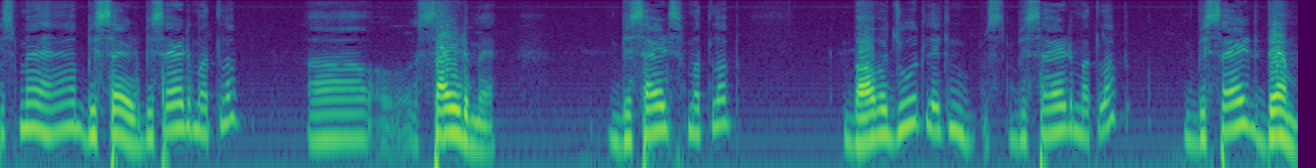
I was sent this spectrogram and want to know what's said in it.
इसमें है बिसाइड बिसाइड मतलब साइड में। बिसाइड्स मतलब बावजूद, लेकिन बिसाइड मतलब बिसाइड देम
